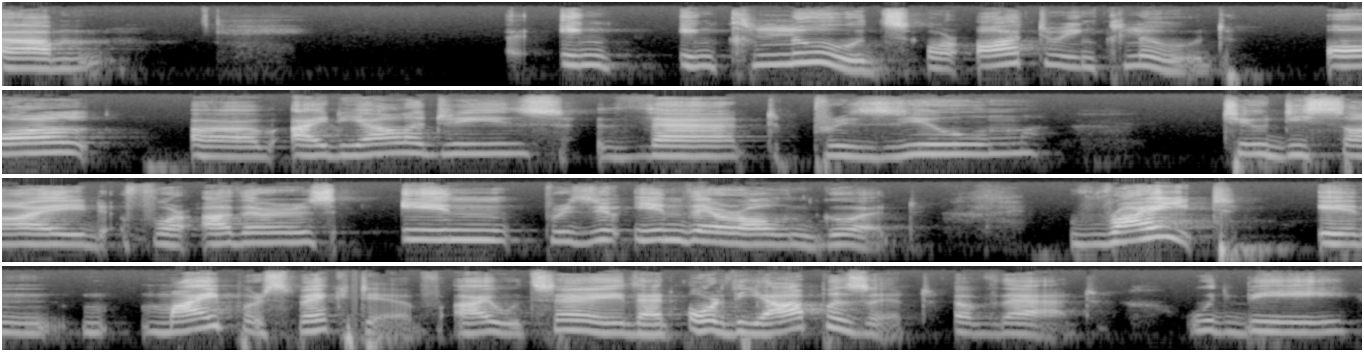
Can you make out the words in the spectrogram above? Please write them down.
um, in, includes or ought to include all uh, ideologies that presume to decide for others in, in their own good. Right in my perspective, I would say that, or the opposite of that, would be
